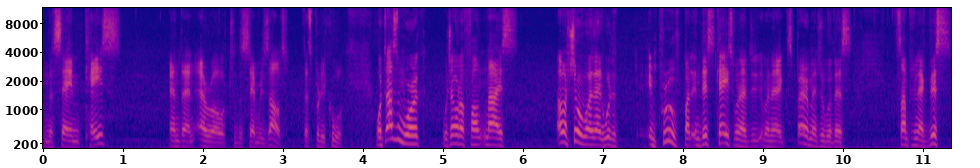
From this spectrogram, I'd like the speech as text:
in the same case and then arrow to the same result. That's pretty cool. What doesn't work, which I would have found nice, I'm not sure whether it would have improved, but in this case, when I, did, when I experimented with this, something like this,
